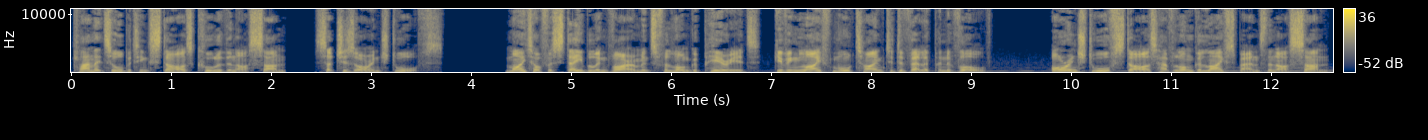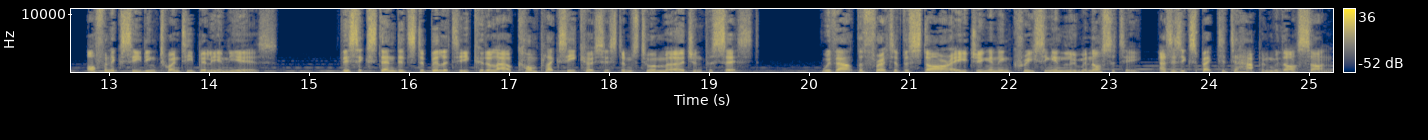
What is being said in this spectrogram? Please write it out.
planets orbiting stars cooler than our Sun, such as orange dwarfs, might offer stable environments for longer periods, giving life more time to develop and evolve. Orange dwarf stars have longer lifespans than our Sun, often exceeding 20 billion years. This extended stability could allow complex ecosystems to emerge and persist. Without the threat of the star aging and increasing in luminosity, as is expected to happen with our Sun.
